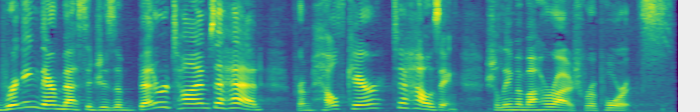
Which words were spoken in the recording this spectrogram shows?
bringing their messages of better times ahead from healthcare to housing. Shallima Maharaj reports.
